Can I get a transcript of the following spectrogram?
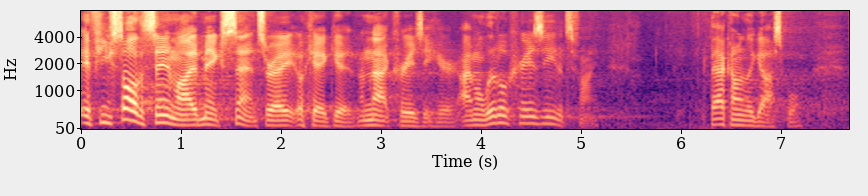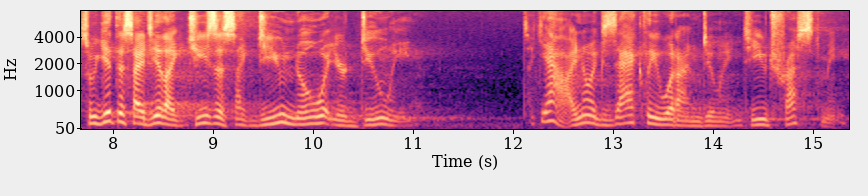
if you saw The Sandlot, it makes sense, right? Okay, good. I'm not crazy here. I'm a little crazy. It's fine. Back onto the gospel. So we get this idea like, Jesus, like, do you know what you're doing? It's like, yeah, I know exactly what I'm doing. Do you trust me?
